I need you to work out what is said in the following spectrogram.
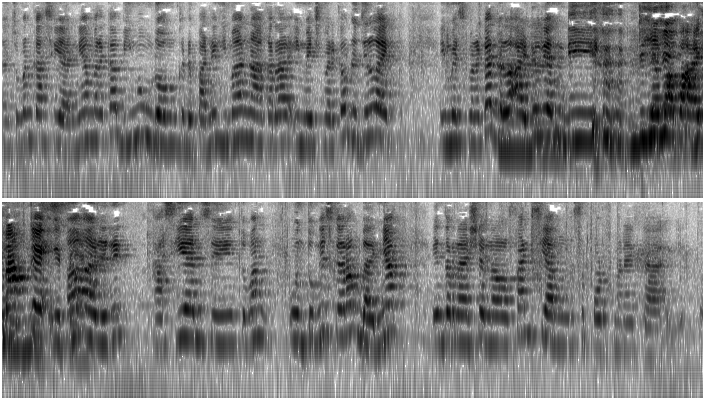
Dan cuman kasihannya mereka bingung dong ke depannya gimana karena image mereka udah jelek. Image mereka adalah idol yang di Di- diapa-apain. dipakai gitu ya? Ah, jadi kasihan sih. Cuman untungnya sekarang banyak international fans yang support mereka gitu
